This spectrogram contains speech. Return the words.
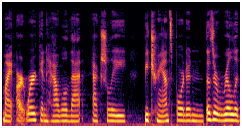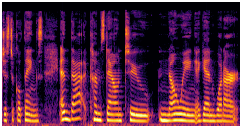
my artwork and how will that actually be transported and those are real logistical things. And that comes down to knowing again what our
